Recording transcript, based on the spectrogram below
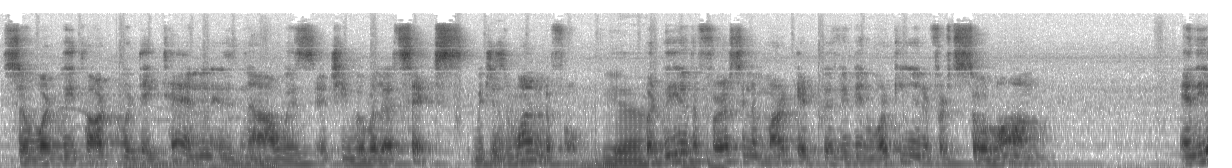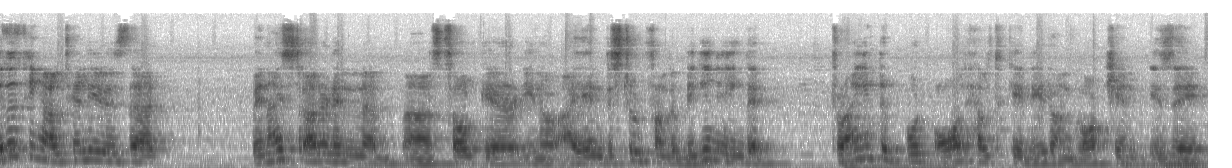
So what we thought would take 10 is now is achievable at six, which is wonderful. Yeah. But we are the first in the market because we've been working in it for so long. And the other thing I'll tell you is that when I started in uh, uh, you know, I understood from the beginning that trying to put all healthcare data on blockchain is a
